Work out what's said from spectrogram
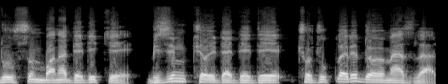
Dursun bana dedi ki, bizim köyde dedi çocukları dövmezler.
